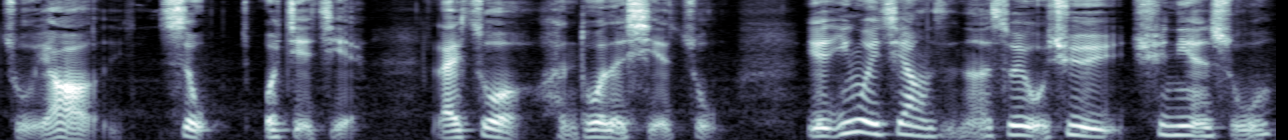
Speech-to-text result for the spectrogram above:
主要是我姐姐来做很多的协助。也因为这样子呢，所以我去去念书，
